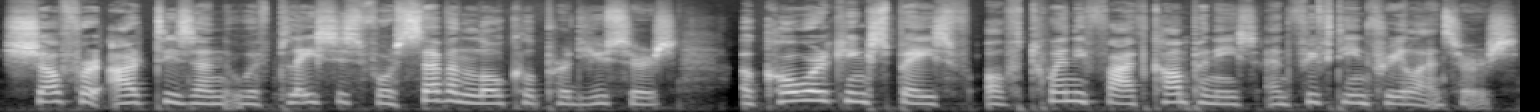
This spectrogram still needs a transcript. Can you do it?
shop for artisan with places for seven local producers, a co-working space of 25 companies and 15 freelancers.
